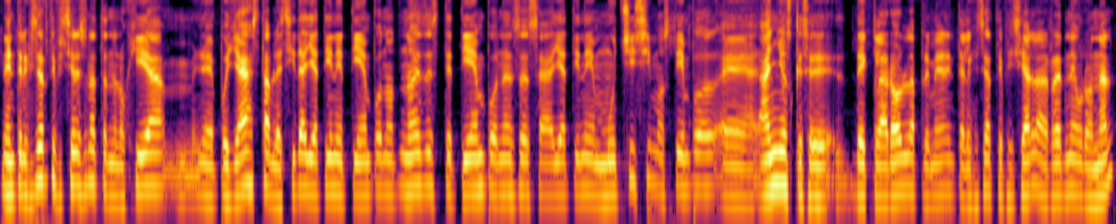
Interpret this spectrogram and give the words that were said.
La inteligencia artificial es una tecnología mm, eh, pues ya establecida, ya tiene tiempo, no, no es de este tiempo, no es, o sea, ya tiene muchísimos tiempos, eh, años que se declaró la primera inteligencia artificial, la red neuronal.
